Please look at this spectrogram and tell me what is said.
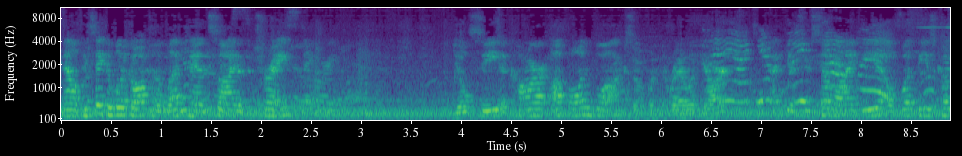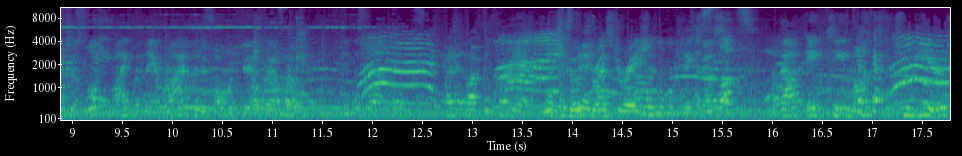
Now, if you take a look off to the left-hand side of the train, you'll see a car up on blocks over in the railroad yard. That gives you some idea of what these coaches looked like when they arrived at the Colebrookdale Railroad. Each coach restoration takes us about 18 months to two years.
